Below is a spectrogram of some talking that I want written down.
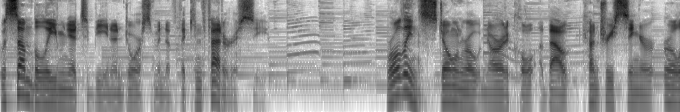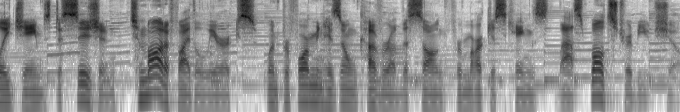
with some believing it to be an endorsement of the Confederacy. Rolling Stone wrote an article about country singer Early James' decision to modify the lyrics when performing his own cover of the song for Marcus King's Last Waltz tribute show.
